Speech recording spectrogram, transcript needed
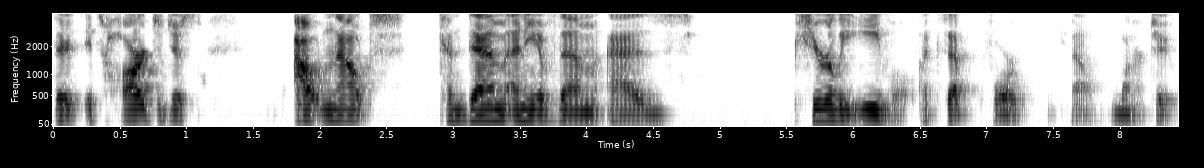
it's hard to just out and out condemn any of them as purely evil, except for you know one or two.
